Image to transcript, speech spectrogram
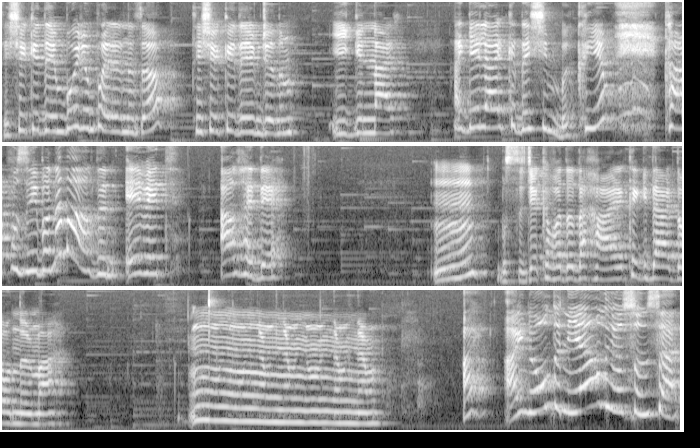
Teşekkür ederim. Buyurun paranıza. Teşekkür ederim canım. İyi günler. Ha gel arkadaşım bakayım. Karpuzluyu bana mı aldın? Evet. Al hadi. Hmm, bu sıcak havada da harika gider dondurma. Hmm. Ay, ay ne oldu? Niye ağlıyorsun sen?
